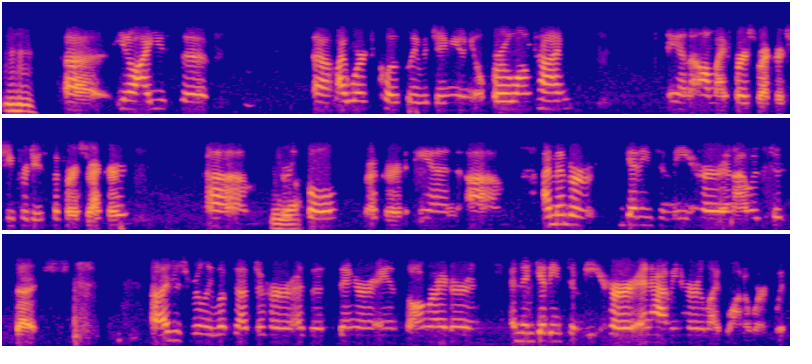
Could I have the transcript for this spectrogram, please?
hmm uh, you know, I used to. Um, I worked closely with Jamie O'Neal for a long time, and on my first record, she produced the first record, um, Oh, first full record, and um, I remember getting to meet her, and I was just such. I just really looked up to her as a singer and songwriter, and and then getting to meet her and having her like want to work with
